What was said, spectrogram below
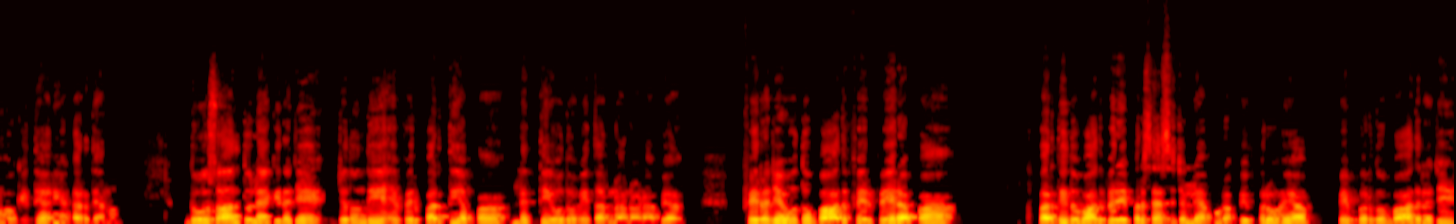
ਹੋ ਕੇ ਤਿਆਰੀਆਂ ਕਰਦਿਆਂ ਨੂੰ 2 ਸਾਲ ਤੋਂ ਲੈ ਕੇ ਰਾਜੇ ਜਦੋਂ ਦੀ ਇਹ ਫਿਰ ਭਰਤੀ ਆਪਾਂ ਲਿੱਤੀ ਉਦੋਂ ਵੀ ਧਰਨਾ ਲਾਉਣਾ ਪਿਆ। ਫਿਰ ਰਜੇ ਉਹ ਤੋਂ ਬਾਅਦ ਫਿਰ ਫਿਰ ਆਪਾਂ ਭਰਤੀ ਤੋਂ ਬਾਅਦ ਫਿਰ ਇਹ ਪ੍ਰੋਸੈਸ ਚੱਲਿਆ, ਪੂਰਾ ਪੇਪਰ ਹੋਇਆ। ਪੇਪਰ ਤੋਂ ਬਾਅਦ ਰਜੇ,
